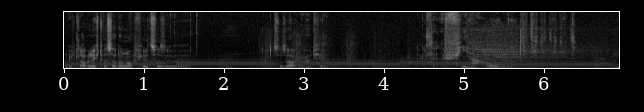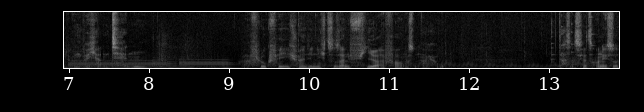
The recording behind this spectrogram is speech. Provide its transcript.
Und ich glaube nicht, dass er da noch viel zu, äh, zu sagen hat hier. Der kleine vier Augen. Und irgendwelche Antennen? Aber flugfähig scheint die nicht zu sein. Vier Erfahrungs... Naja, gut. Das ist jetzt auch nicht so...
